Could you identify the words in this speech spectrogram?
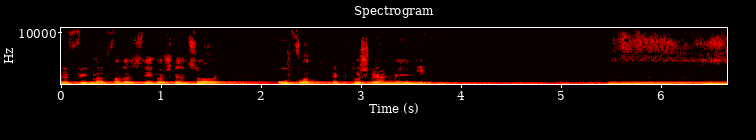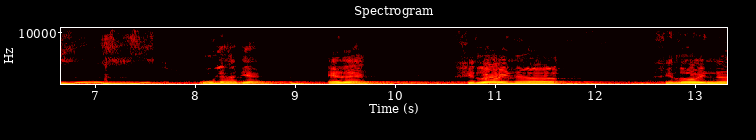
në filmat fantastiko shkencor, UFO-t e këtushme janë me elikë. Ulen atje edhe fillojnë fillojnë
